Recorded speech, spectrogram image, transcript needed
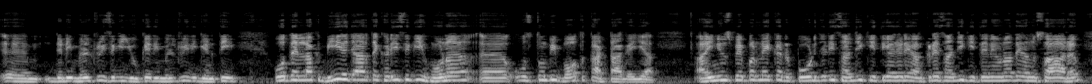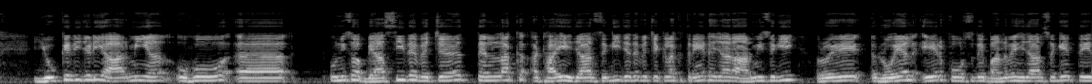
ਜਿਹੜੀ ਮਿਲਟਰੀ ਸੀਗੀ ਯੂਕੇ ਦੀ ਮਿਲਟਰੀ ਦੀ ਗਿਣਤੀ ਉਹ 3 ਲੱਖ 20 ਹਜ਼ਾਰ ਤੇ ਖੜੀ ਸੀਗੀ। ਹੁਣ ਉਸ ਤੋਂ ਵੀ ਬਹੁਤ ਘੱਟ ਆ ਗਈ ਆ। ਆਈ ਨਿਊਜ਼ਪੇਪਰ ਨੇ ਇੱਕ ਰਿਪੋਰਟ ਜਿਹੜੀ ਸਾਂਝੀ ਕੀਤੀ ਆ ਜਿਹੜੇ ਅੰਕੜੇ ਸਾਂਝੀ ਕੀਤੇ ਨੇ ਉਹਨਾਂ ਦੇ ਅਨੁਸਾਰ ਯੂਕੇ ਦੀ ਜਿਹੜੀ ਆਰਮੀ ਆ ਉਹ 1982 ਦੇ ਵਿੱਚ 3 ਲੱਖ 28 ਹਜ਼ਾਰ ਸੀਗੀ, ਜਿਹਦੇ ਵਿੱਚ 1 ਲੱਖ 63 ਹਜ਼ਾਰ ਆਰਮੀ ਸੀਗੀ ਰਾਇਲ 에ਅਰ ਫੋਰਸ ਦੇ 92 ਹਜ਼ਾਰ ਸੀਗੇ ਤੇ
